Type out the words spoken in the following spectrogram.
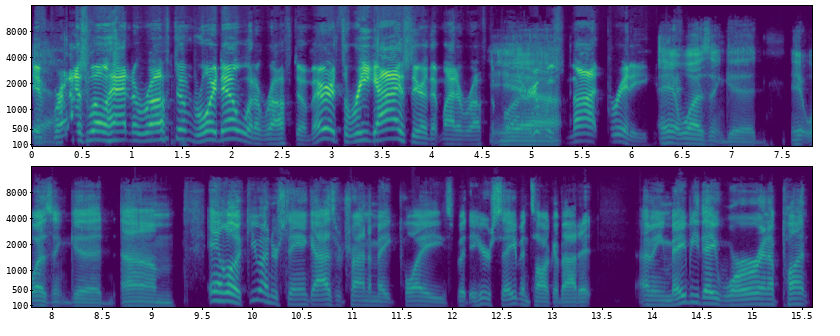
if yeah. Braswell hadn't roughed him, Roydell would have roughed him. There are three guys there that might have roughed the player. Yeah. It was not pretty. It wasn't good. It wasn't good. Um, and look, you understand guys are trying to make plays, but to hear Saban talk about it, I mean, maybe they were in a punt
